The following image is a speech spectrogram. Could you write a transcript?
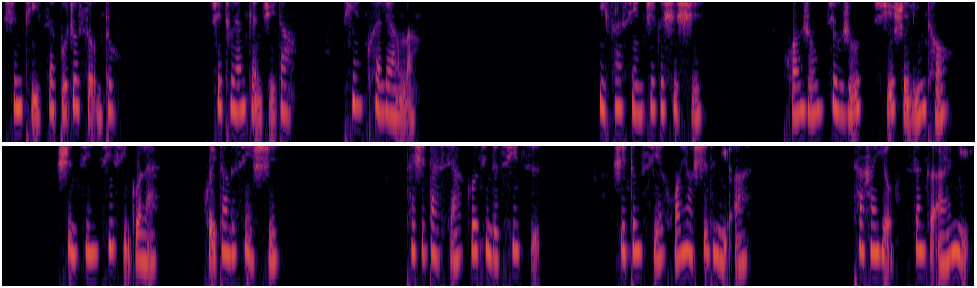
身体在不住耸动，却突然感觉到天快亮了。一发现这个事实，黄蓉就如血水淋头，瞬间清醒过来。回到了现实。她是大侠郭靖的妻子，是东邪黄药师的女儿。她还有三个儿女，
